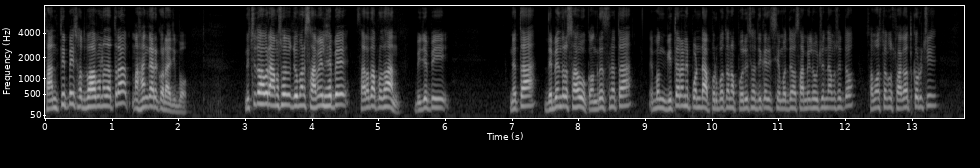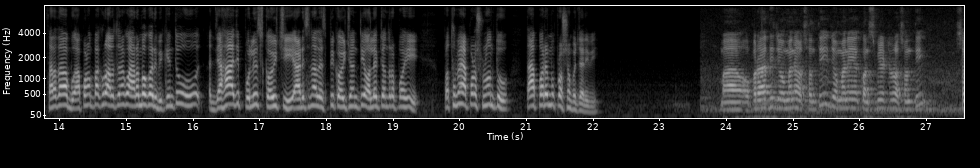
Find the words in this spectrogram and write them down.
ଶାନ୍ତି ପାଇଁ ସଦ୍ଭାବନା ଯାତ୍ରା ମାହାଙ୍ଗାରେ କରାଯିବ ନିଶ୍ଚିତ ଭାବରେ ଆମ ସହିତ ଯେଉଁମାନେ ସାମିଲ ହେବେ ଶାରଦା ପ୍ରଧାନ ବିଜେପି ନେତା ଦେବେନ୍ଦ୍ର ସାହୁ କଂଗ୍ରେସ ନେତା এবং গীতারাণী পণ্ডা পূর্বতন পুলিশ অধিকারী সে সামিল হচ্ছেন আমার সহ সমস্ত স্বাগত করছি সারদা বাবু আপনার পাখু আলোচনা আরম্ভ করবি কিন্তু যা আজ পুলিশ কী আডিশনাল এসপি কিন্তু অলেখ চন্দ্র পহি প্রথমে আপনার শুণতু তাপরে মু প্রশ্ন পচারি অপরাধী যে অনেক যে কনসপিরেটর অনেক সে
